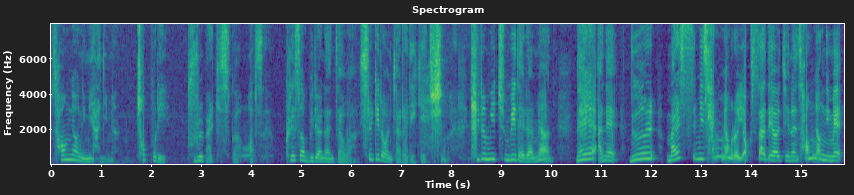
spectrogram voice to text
성령님이 아니면 촛불이 불을 밝힐 수가 없어요. 그래서 미련한 자와 슬기로운 자를 얘기해 주신 거예요. 기름이 준비되려면 내 안에 늘 말씀이 생명으로 역사되어지는 성령님의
